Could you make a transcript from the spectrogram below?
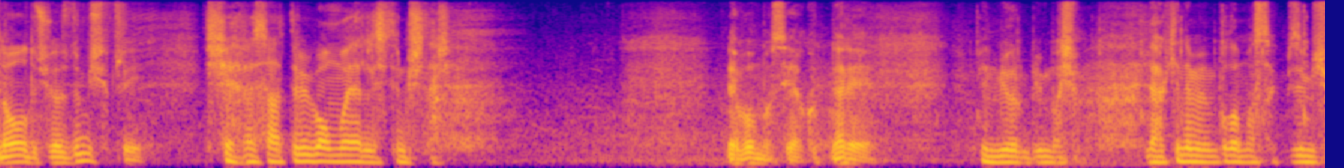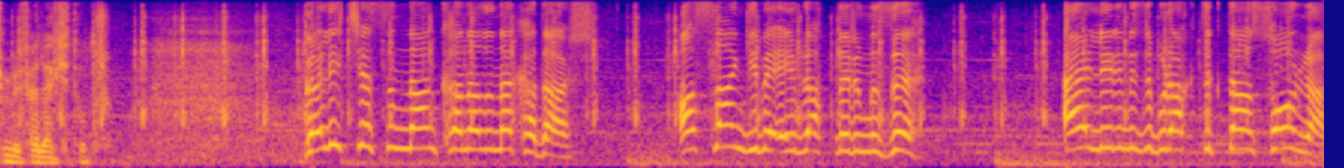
Ne oldu çözdün mü şifreyi? Şehre saatte bir bomba yerleştirmişler. Ne bombası Yakup nereye? Bilmiyorum binbaşım. Lakin hemen bulamazsak bizim için bir felaket olur. Galicia'sından kanalına kadar aslan gibi evlatlarımızı, erlerimizi bıraktıktan sonra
